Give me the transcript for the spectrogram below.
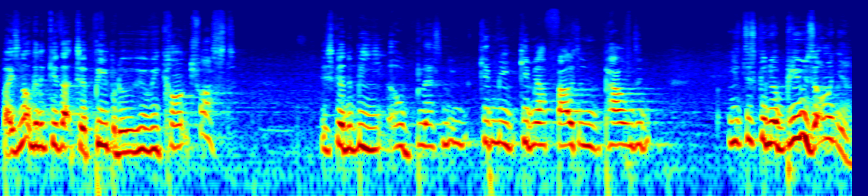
But he's not going to give that to people who, who we can't trust. He's going to be, oh, bless me, give me, give me a thousand pounds. You're just going to abuse it, aren't you?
